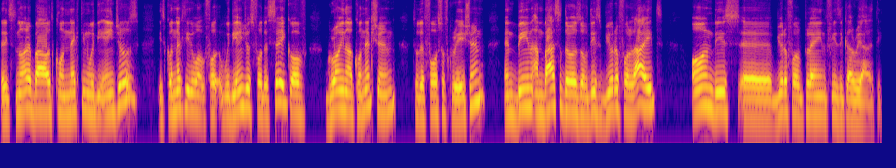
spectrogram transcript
that it's not about connecting with the angels, it's connected with the angels for the sake of growing our connection to the force of creation and being ambassadors of this beautiful light on this uh, beautiful plane physical reality.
